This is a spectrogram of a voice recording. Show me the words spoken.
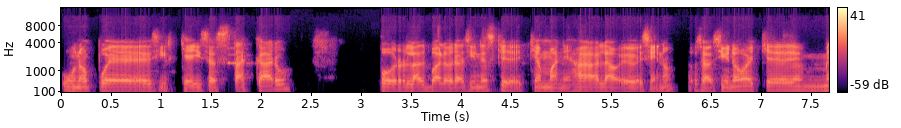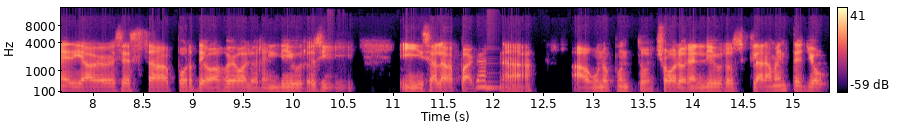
uno puede decir que ISA está caro por las valoraciones que, que, maneja la BBC, ¿no? O sea, si uno ve que media BBC está por debajo de valor en libros y, y ISA la pagan a, a 1.8 valor en libros, claramente yo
